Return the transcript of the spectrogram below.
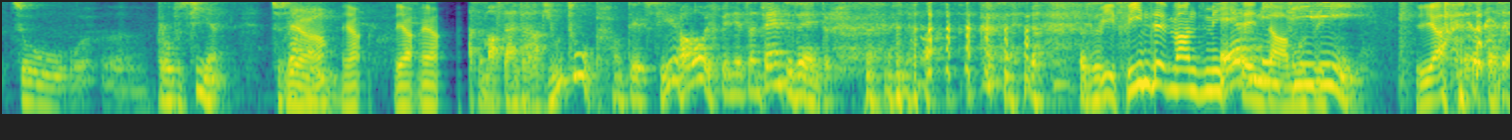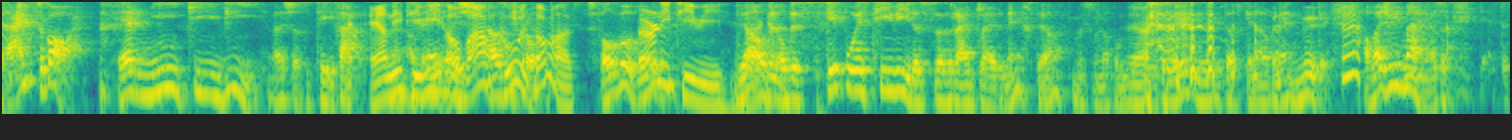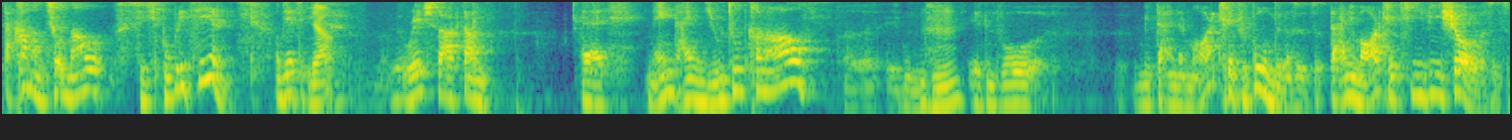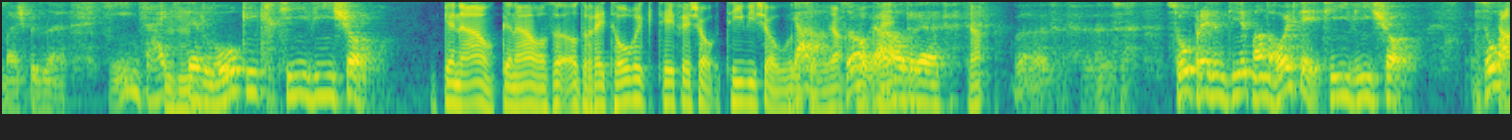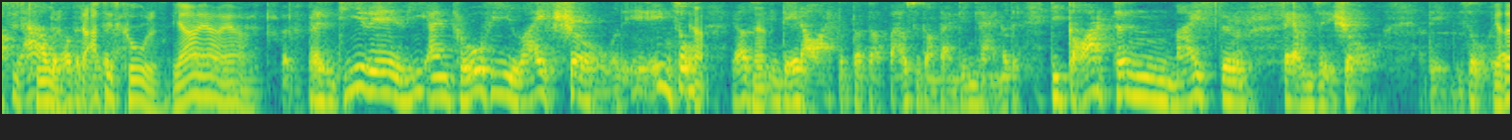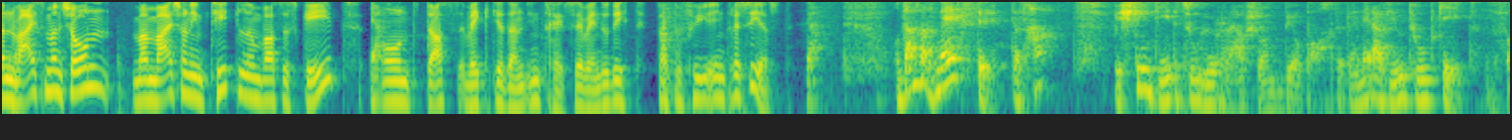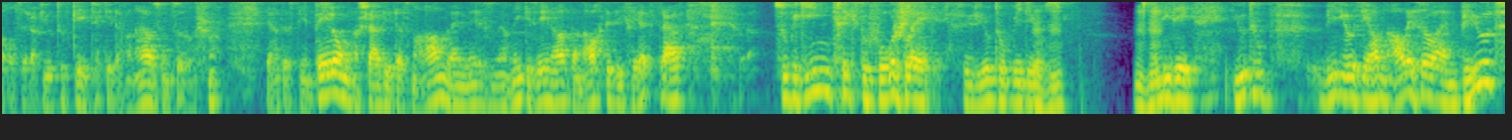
zu äh, produzieren, zu sein. Ja, ja, ja, ja. Also machst du einfach auf YouTube und jetzt hier, hallo, ich bin jetzt ein Fernsehsender. ja, Wie findet man mich denn da? TV. Ja. Das, das reimt sogar. Ernie TV, weißt du, also TV. Ernie TV, oh wow, cool, Thomas. ist voll gut. Ernie TV. Ja, oder, genau. oder Skip with TV, das, das reimt leider nicht, ja. Da müssen wir noch ein bisschen ja. überlegen, wie ich das genau benennen würde. Aber weißt du, wie ich meine? Also, da, da kann man schon mal sich publizieren. Und jetzt, ja. Rich sagt dann, äh, nennt einen YouTube-Kanal, äh, mhm. irgendwo mit deiner Marke verbunden, also deine Marke TV-Show, also zum Beispiel äh, jenseits mhm. der Logik TV-Show. Genau, genau, also oder Rhetorik TV-Show, TV-Show oder ja, so. Ja, so, okay. ja, oder äh, ja. Äh, so präsentiert man heute TV-Show. So das ist ja, cool. Oder, oder, das oder, ist cool. Ja, ja, ja. Präsentiere wie ein Profi Live-Show oder irgend so. Ja, ja also ja. in der Art. Und da, da, baust du dann dein Ding rein. Oder die Gartenmeister-Fernsehshow. Oder irgendwie so. Ja, dann weiß man schon, man weiß schon im Titel, um was es geht. Und das weckt dir dann Interesse, wenn du dich dafür interessierst. Ja. Und dann das nächste, das bestimmt jeder Zuhörer auch schon beobachtet. Wenn er auf YouTube geht, also falls er auf YouTube geht, ich gehe davon aus und so, ja, das ist die Empfehlung, schau dir das mal an, wenn ihr es noch nie gesehen habt, dann achte dich jetzt drauf. Zu Beginn kriegst du Vorschläge für YouTube-Videos. Mhm. Mhm. Und diese YouTube-Videos, die haben alle so ein Bild,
